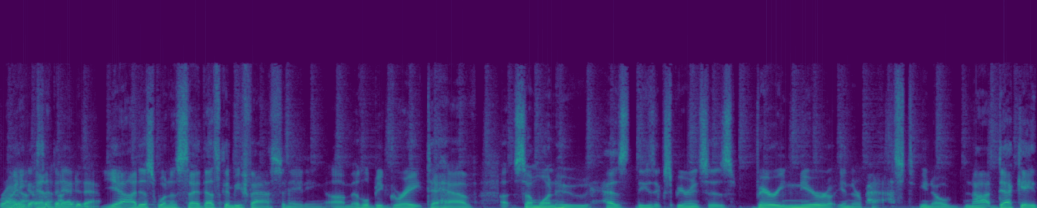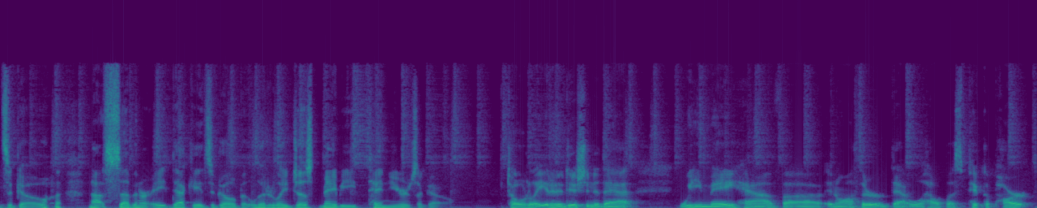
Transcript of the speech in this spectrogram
Ryan, yeah, you got something I, to add to that? Yeah, I just want to say that's going to be fascinating. Um, it'll be great to have uh, someone who has these experiences very near in their past, you know, not decades ago, not seven or eight decades ago, but literally just maybe 10 years ago. Totally. And in addition to that, we may have uh, an author that will help us pick apart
